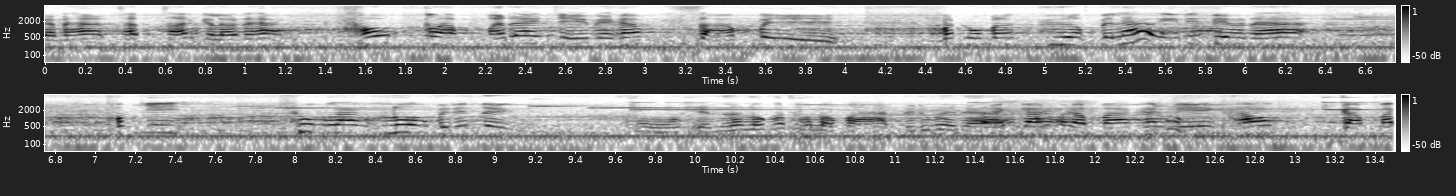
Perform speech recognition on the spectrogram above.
กาศผลแล้วกันนะฮะ ชัดๆกันแล้วนะฮะเขากลับมาได้จริงนะครับ 3 ปีมันมันเกือบไปแล้วอีกนิดเดียวนะฮะ เมื่อกี้ช่วงล่างล่วงไปนิดหนึ่งโอ้โหเห็นแล้วเราก็ทรมานไปด้วยนะแต่การกลับมาครั้งนี้เขากลับมา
